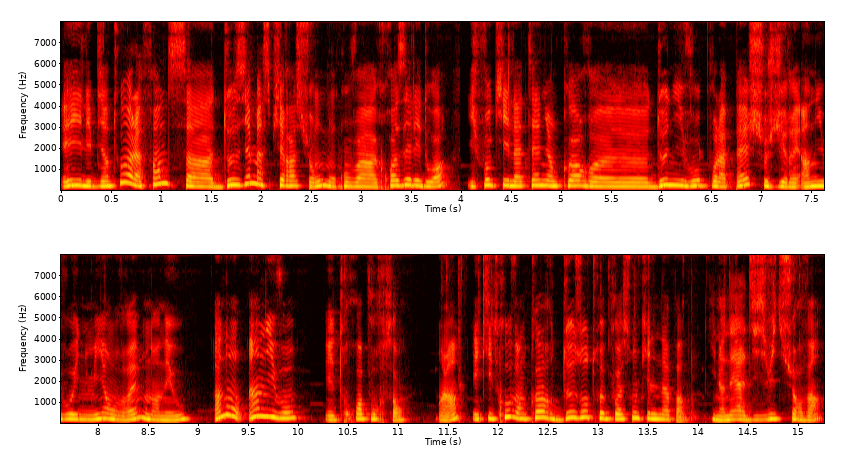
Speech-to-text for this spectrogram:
Et il est bientôt à la fin de sa deuxième aspiration, donc on va croiser les doigts. Il faut qu'il atteigne encore euh, deux niveaux pour la pêche, je dirais un niveau et demi en vrai, on en est où? Ah non, un niveau et 3%. Voilà. Et qui trouve encore deux autres poissons qu'il n'a pas. Il en est à 18 sur 20.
